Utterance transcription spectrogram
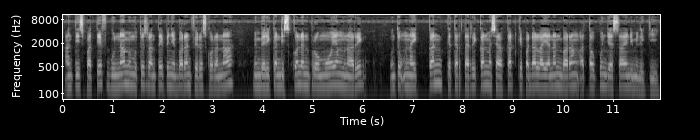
antisipatif guna memutus rantai penyebaran virus corona, memberikan diskon dan promo yang menarik untuk menaikkan ketertarikan masyarakat kepada layanan barang ataupun jasa yang dimiliki.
